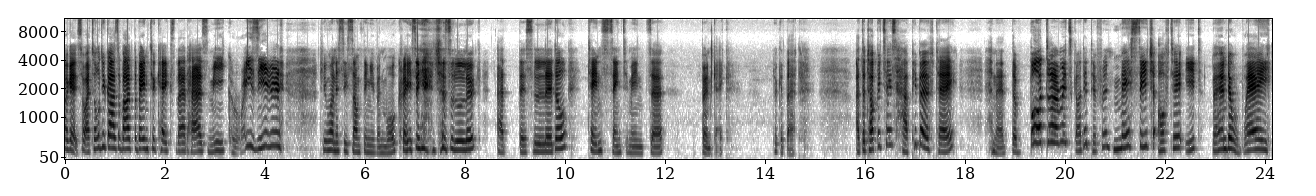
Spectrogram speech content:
Okay, so I told you guys about the bento cakes that has me crazy. Do you want to see something even more crazy? Just look at this little 10 centimeter burnt cake. Look at that. At the top it says happy birthday. And at the bottom it's got a different message after it burned away.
